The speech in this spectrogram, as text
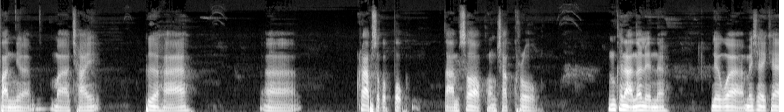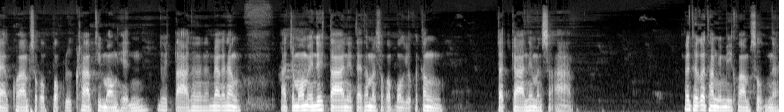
ฟันเนี่ยมาใช้เพื่อหาคราบสกปรกตามซอกของชักโครกมันขนาดนั้นเลยนะ เรียกว่าไม่ใช่แค่ความสกปรกหรือคราบที่มองเห็นด้วยตาเท่านั้นแม้กระทั่ง อาจจะมองไม่เห็นด้วยตาเนี่ยแต่ถ้ามันสกปรกอยู่ก็ต้องจัดการให้มันสะอาด แล้วเธอก็ทำอย่างมีความสุขนะ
